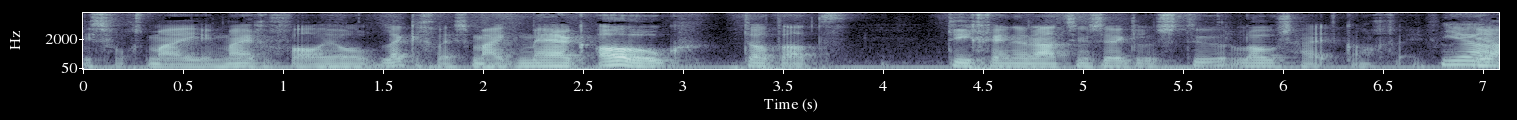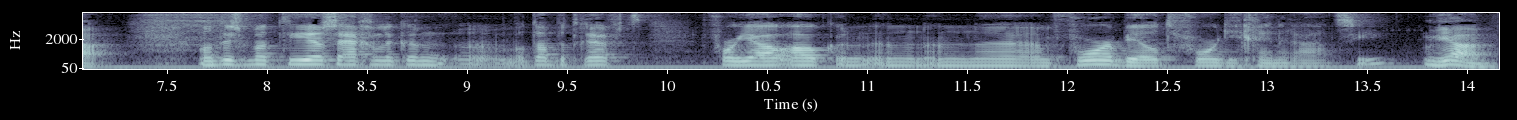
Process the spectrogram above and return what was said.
is volgens mij in mijn geval heel lekker geweest. Maar ik merk ook dat dat die generatie een zekere stuurloosheid kan geven. Ja. ja. Want is Matthias eigenlijk een, eh, wat dat betreft voor jou ook een, een, een, eh, een voorbeeld voor die generatie? Ja,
